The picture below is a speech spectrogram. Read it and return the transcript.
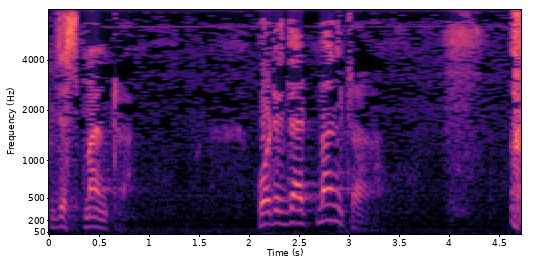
this mantra. What is that mantra?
